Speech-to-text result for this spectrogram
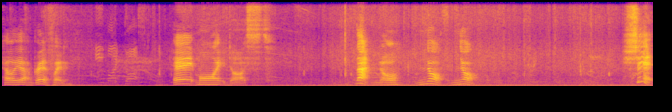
Hell yeah, I'm great at fighting. Ate my dust. That, no. No, no. Shit!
